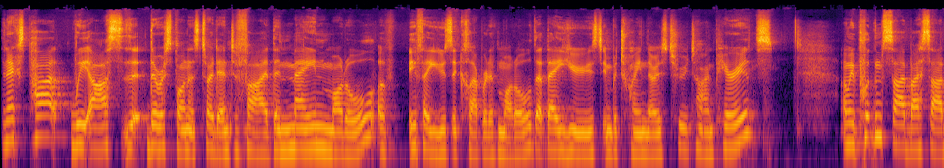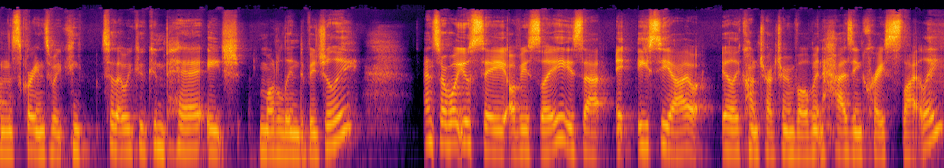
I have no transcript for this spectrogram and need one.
The next part, we asked the respondents to identify the main model of if they use a collaborative model that they used in between those two time periods. And we put them side by side on the screen so, we can, so that we could compare each model individually. And so what you'll see, obviously, is that ECI, or early contractor involvement, has increased slightly.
